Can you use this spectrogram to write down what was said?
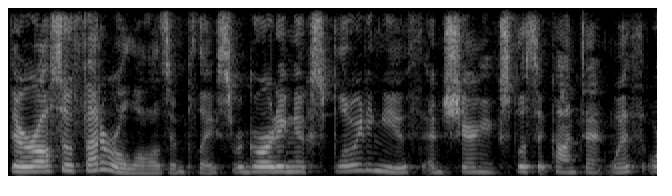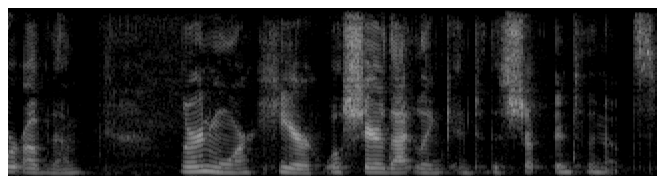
There are also federal laws in place regarding exploiting youth and sharing explicit content with or of them. Learn more here. We'll share that link into the into the notes.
